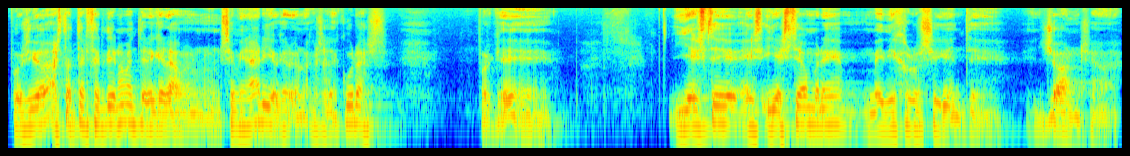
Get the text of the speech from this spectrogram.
pues yo hasta el tercer día no me enteré que era un, seminario, que era una cosa de curas. Porque... Y este, y este hombre me dijo lo siguiente, John se llama.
